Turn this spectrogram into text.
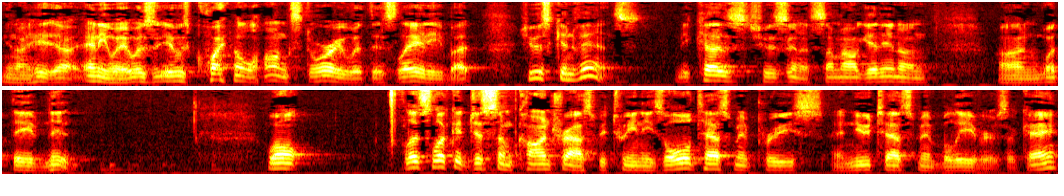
you know, he, uh, anyway, it was it was quite a long story with this lady, but she was convinced because she was going to somehow get in on on what they did. Well, let's look at just some contrast between these Old Testament priests and New Testament believers. Okay.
